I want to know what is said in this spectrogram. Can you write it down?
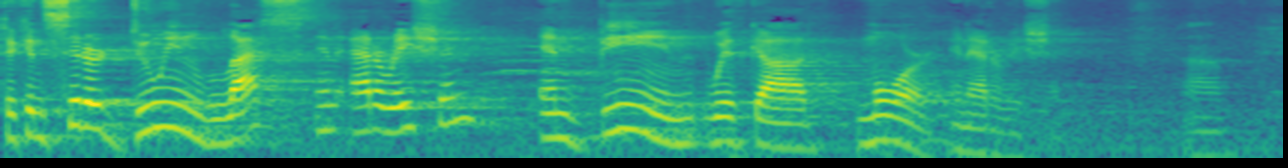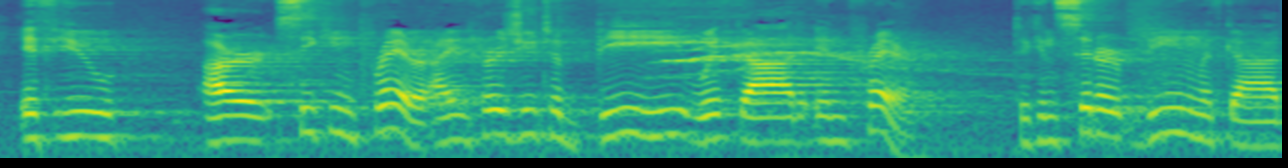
to consider doing less in adoration and being with God more in adoration. Um, if you are seeking prayer, I encourage you to be with God in prayer, to consider being with God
